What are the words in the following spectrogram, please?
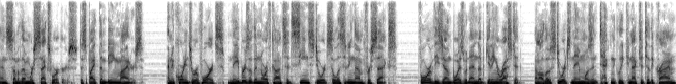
and some of them were sex workers, despite them being minors. And according to reports, neighbors of the Northcotts had seen Stewart soliciting them for sex. Four of these young boys would end up getting arrested, and although Stewart's name wasn't technically connected to the crime,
